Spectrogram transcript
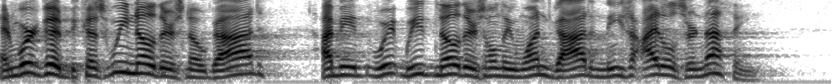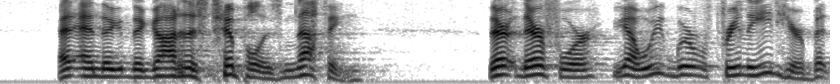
and we're good because we know there's no God. I mean, we, we know there's only one God and these idols are nothing. And, and the, the God of this temple is nothing. There, therefore, yeah, we, we're freely eat here, but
